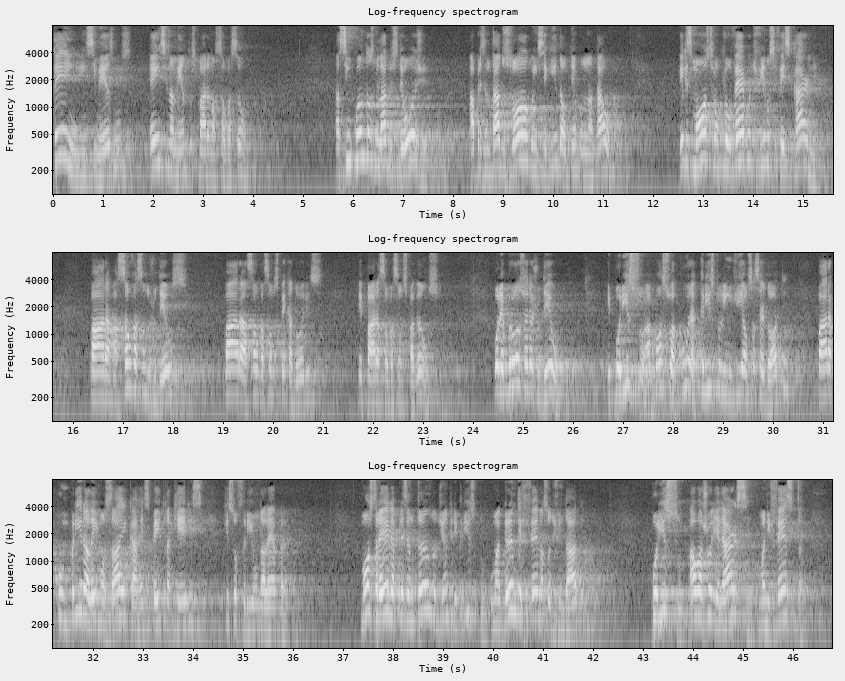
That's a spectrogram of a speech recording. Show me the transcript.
têm em si mesmos ensinamentos para a nossa salvação. Assim quanto aos milagres de hoje, apresentados logo em seguida ao tempo do Natal, eles mostram que o Verbo divino se fez carne para a salvação dos judeus, para a salvação dos pecadores e para a salvação dos pagãos. O leproso era judeu e por isso, após sua cura, Cristo lhe envia ao sacerdote para cumprir a lei mosaica a respeito daqueles que sofriam da lepra. Mostra ele apresentando diante de Cristo uma grande fé na sua divindade. Por isso, ao ajoelhar-se, manifesta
